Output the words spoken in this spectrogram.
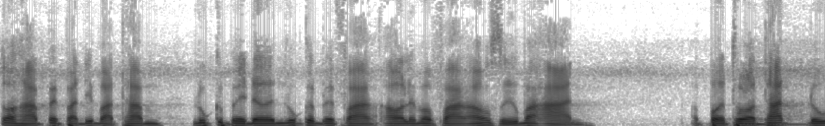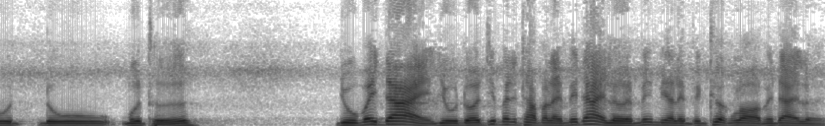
ต้องหาไปปฏิบัติธรรมลุกขึ้นไปเดิน ลุกขึ้นไปฟังเอาอะไรมาฟังเอาหนังสือมาอ่านเปิดโทรทัศน์ดูดูมือถือ อยู่ไม่ได้อยู่โดยที่ไม่ได้ทำอะไรไม่ได้เลย ไม่มีอะไรเป็นเครื่องล่อไม่ได้เลย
